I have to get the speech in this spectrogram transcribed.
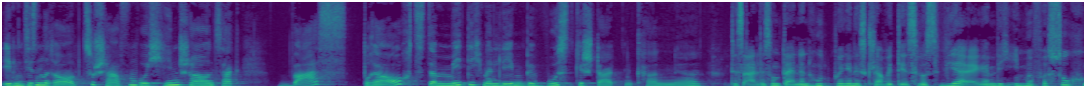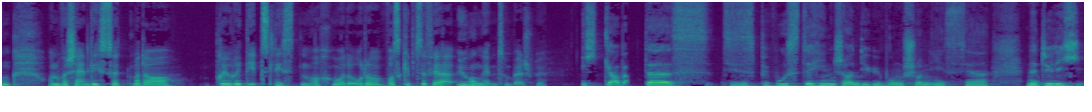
Eben diesen Raum zu schaffen, wo ich hinschaue und sage, was braucht's, damit ich mein Leben bewusst gestalten kann. Ja? Das alles unter einen Hut bringen ist, glaube ich, das, was wir eigentlich immer versuchen. Und wahrscheinlich sollte man da Prioritätslisten machen oder, oder was gibt's da für Übungen zum Beispiel? Ich glaube, dass dieses bewusste Hinschauen die Übung schon ist. Ja. Natürlich,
